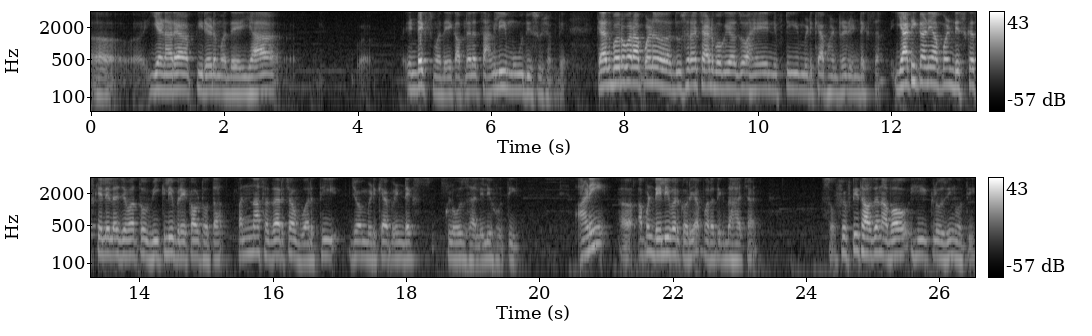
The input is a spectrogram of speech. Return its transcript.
येणाऱ्या पिरियडमध्ये ह्या इंडेक्समध्ये एक आपल्याला चांगली मूव दिसू शकते. त्याचबरोबर आपण दुसरा चार्ट बघूया जो आहे निफ्टी मिडकॅप हंड्रेड इंडेक्सचा. या ठिकाणी आपण डिस्कस केलेलं जेव्हा तो वीकली ब्रेकआउट होता पन्नास हजारच्या वरती जेव्हा मिडकॅप इंडेक्स क्लोज झालेली होती. आणि आपण डेलीवर करूया परत एक दहा chart. So fifty thousand above ही क्लोजिंग होती.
